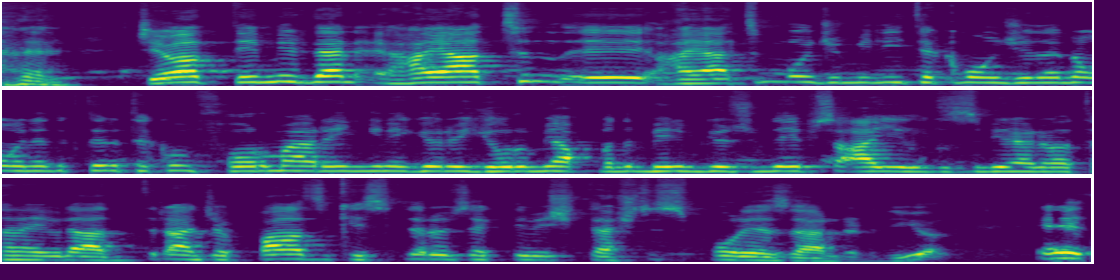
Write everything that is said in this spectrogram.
Cevat Demir'den hayatın e, hayatın boyunca milli takım oyuncularına oynadıkları takım forma rengine göre yorum yapmadım. Benim gözümde hepsi ay yıldızı birer vatan evladıdır. Ancak bazı kesimler özellikle Beşiktaş'ta spor yazarları diyor. Evet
